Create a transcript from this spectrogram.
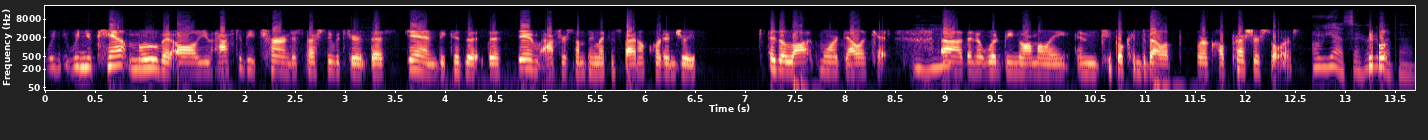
when when you can't move at all, you have to be turned, especially with your the skin, because the, the skin after something like a spinal cord injury is a lot more delicate uh, than it would be normally, and people can develop what are called pressure sores. Oh, yes, I heard about that.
